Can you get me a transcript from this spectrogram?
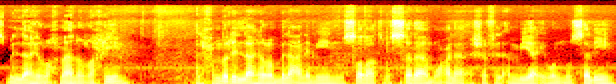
بسم الله الرحمن الرحيم الحمد لله رب العالمين والصلاة والسلام على أشرف الأنبياء والمرسلين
